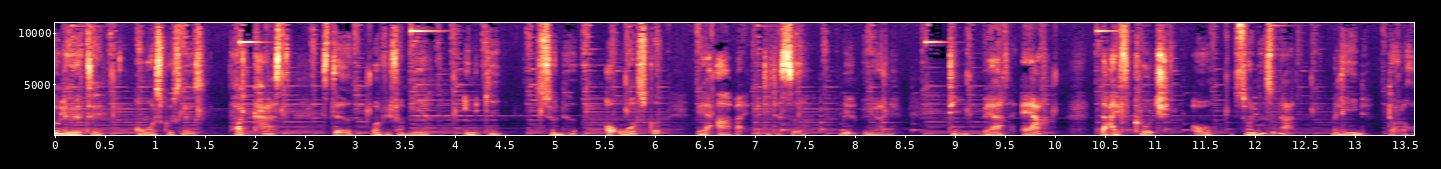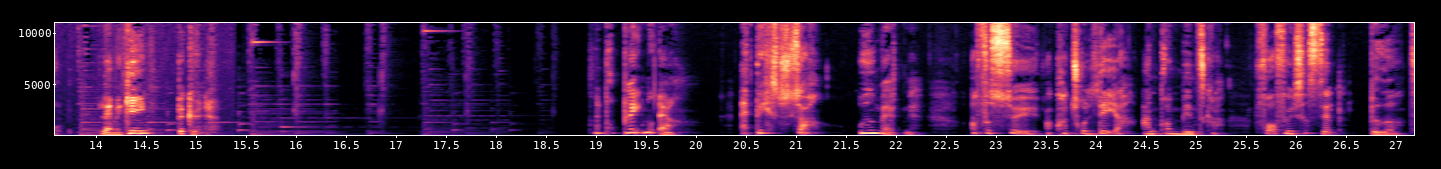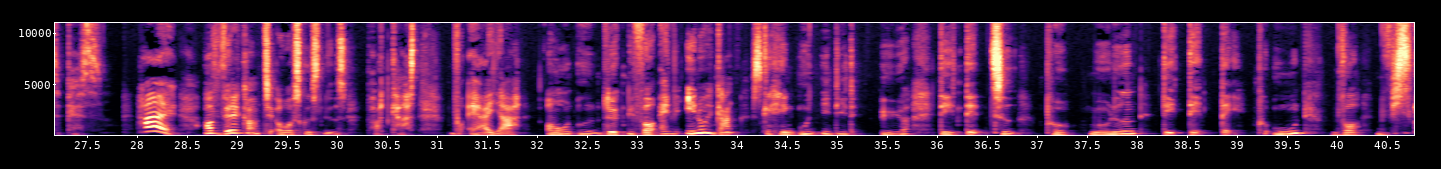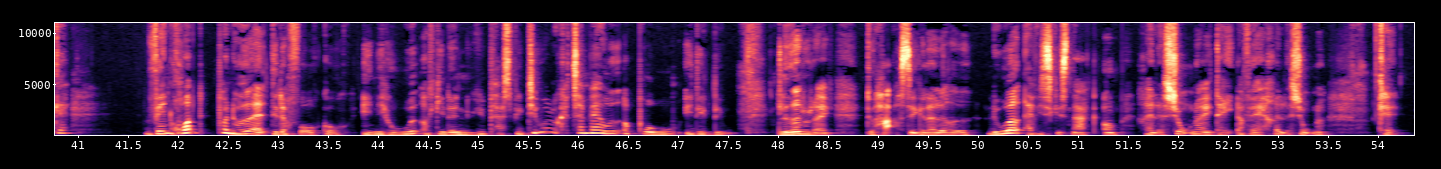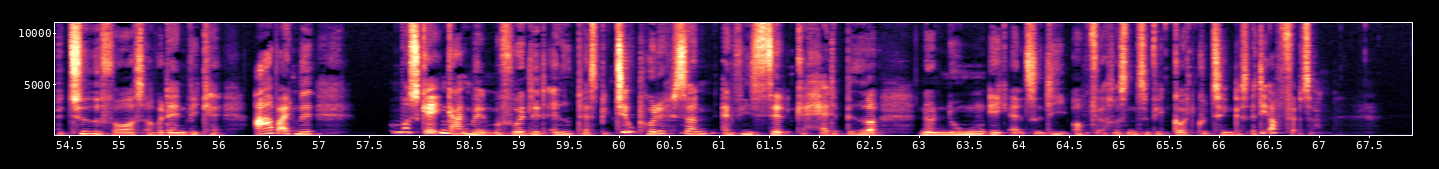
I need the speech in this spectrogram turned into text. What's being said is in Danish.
Du lytter til Overskudslivets podcast, stedet hvor vi får mere energi, sundhed og overskud ved at arbejde med det, der sidder mellem ørerne. Din vært er life coach og sundhedsundern Malene Dollerup. Lad magien begynde. Men problemet er, at det er så udmattende at forsøge at kontrollere andre mennesker for at føle sig selv bedre tilpas. Hej, og velkommen til Overskudslivets podcast. Hvor er jeg ovenud lykkelig for, at vi endnu en gang skal hænge ud i dit øre. Det er den tid på måneden, det er den dag på ugen, hvor vi skal vende rundt på noget af alt det, der foregår inde i hovedet, og give dig nye perspektiver, du kan tage med ud og bruge i dit liv. Glæder du dig ikke? Du har sikkert allerede luret, at vi skal snakke om relationer i dag, og hvad relationer kan betyde for os, og hvordan vi kan arbejde med måske en gang imellem at få et lidt andet perspektiv på det, sådan at vi selv kan have det bedre, når nogen ikke altid lige opfører sig sådan, som vi godt kunne tænke os, at de opfører sig.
